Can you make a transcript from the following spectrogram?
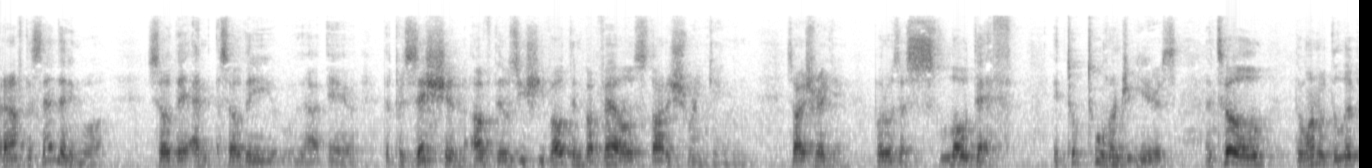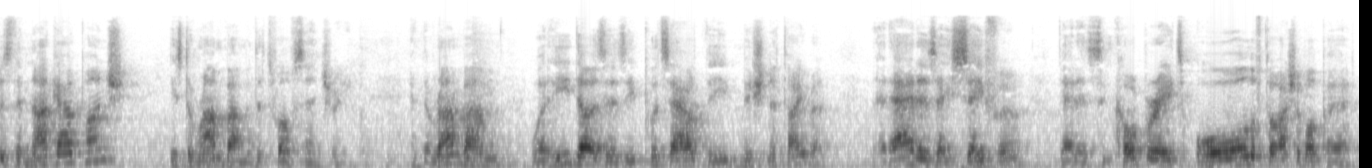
don't have to send anymore. So the and so the uh, the position of those yeshivot in Bavel started shrinking, started shrinking. But it was a slow death. It took 200 years until the one who delivers the knockout punch is the Rambam in the 12th century. And the Rambam, what he does is he puts out the Mishneh Torah. That is a sefer that is, incorporates all of Torah Shabbat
